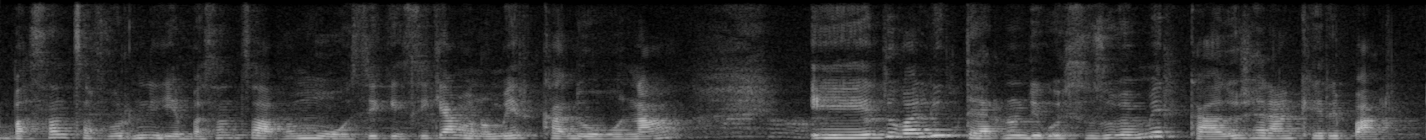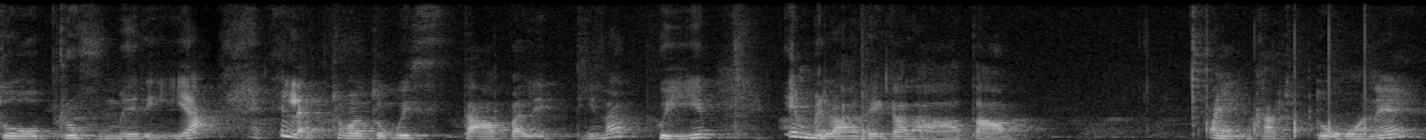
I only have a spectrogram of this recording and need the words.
abbastanza forniti e abbastanza famosi che si chiamano Mercadona e dove all'interno di questo supermercato c'era anche il reparto profumeria e lei ha trovato questa palettina qui e me l'ha regalata è in cartone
